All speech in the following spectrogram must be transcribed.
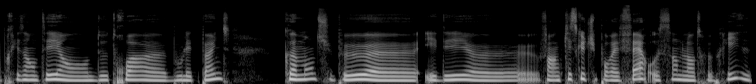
présenter en deux trois bullet points comment tu peux aider, enfin qu'est-ce que tu pourrais faire au sein de l'entreprise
